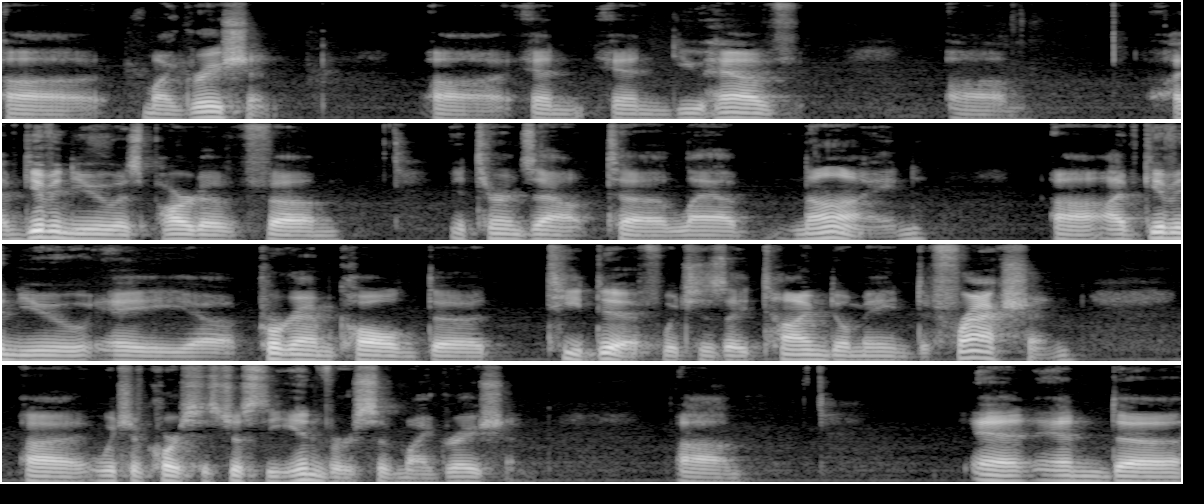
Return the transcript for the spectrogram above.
uh, migration, and and you have um, I've given you as part of um, it turns out lab nine uh, I've given you a uh, program called uh, tdiff, which is a time domain diffraction, uh, which of course is just the inverse of migration. Um, and and uh,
